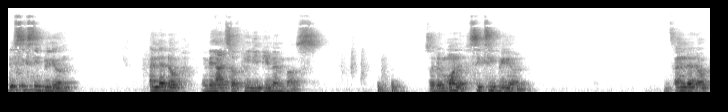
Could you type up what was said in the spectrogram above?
This 60 billion ended up in the hands of PDP members. So the money, 60 billion, ended up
